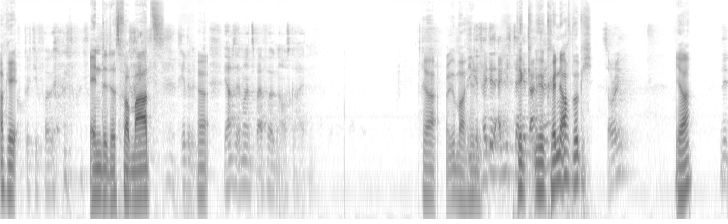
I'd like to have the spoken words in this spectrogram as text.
Okay, guckt euch die Folge an. Ende des Formats. Redet Ja. Wir haben es immer in zwei Folgen ausgehalten. Ja, Wie immerhin. gefällt dir eigentlich der Wir, Gedanke? wir können auch wirklich, Sorry? ja. Nee,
